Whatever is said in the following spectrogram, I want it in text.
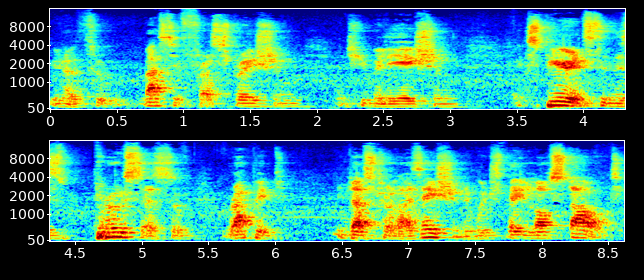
you know, through massive frustration and humiliation experienced in this process of rapid industrialization in which they lost out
